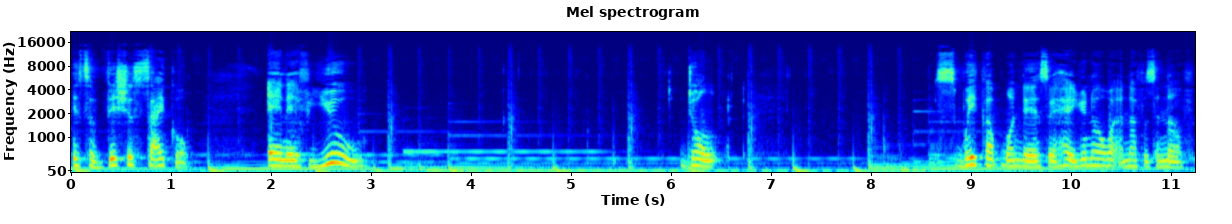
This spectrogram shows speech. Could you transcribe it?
It's a vicious cycle. And if you don't wake up one day and say, "Hey, you know what? Enough is enough."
